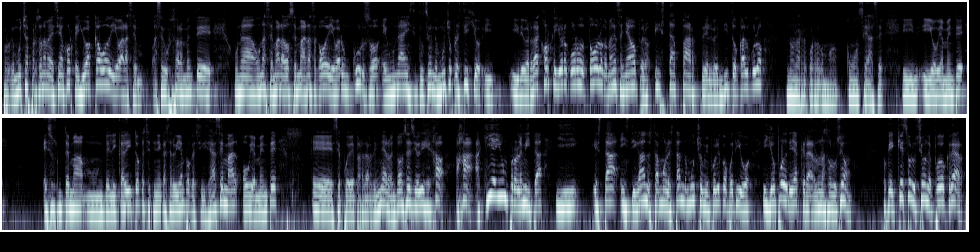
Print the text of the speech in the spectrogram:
porque muchas personas me decían, Jorge, yo acabo de llevar hace, solamente una, una, semana, dos semanas, acabo de llevar un curso en una institución de mucho prestigio y, y, de verdad, Jorge, yo recuerdo todo lo que me han enseñado, pero esta parte del bendito cálculo no la recuerdo cómo, cómo se hace. Y, y obviamente eso es un tema mm, delicadito que se tiene que hacer bien porque si se hace mal, obviamente eh, se puede perder dinero. Entonces yo dije, ja, ajá, aquí hay un problemita y está instigando, está molestando mucho mi público objetivo y yo podría crear una solución. ¿Qué solución le puedo crear?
